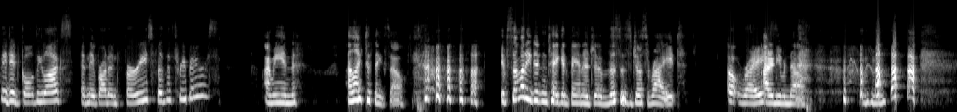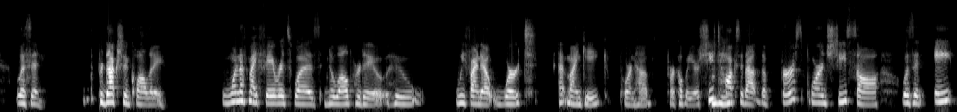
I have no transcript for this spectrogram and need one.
they did Goldilocks and they brought in furries for the three bears? I mean, I like to think so. If somebody didn't take advantage of this is just right, oh, right. I don't even know. Mhm. Listen, the production quality. One of my favorites was Noelle Perdue, who we find out worked at MindGeek, Pornhub, for a couple years. She Mhm. talks about the first porn she saw was an eight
